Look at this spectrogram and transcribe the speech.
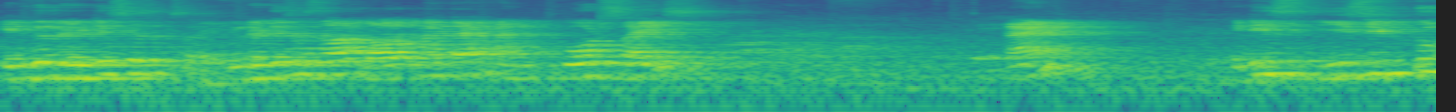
It will reduces sorry, it will reduces the development time and code size. And it is easy to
